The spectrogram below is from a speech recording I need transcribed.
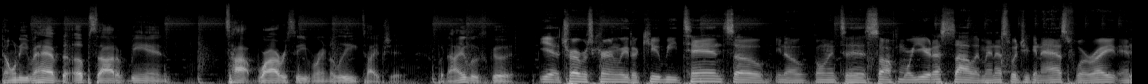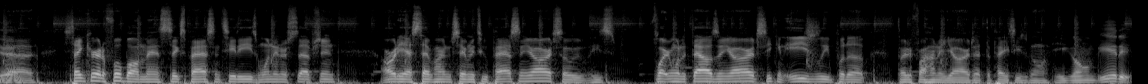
don't even have the upside of being top wide receiver in the league type shit. But now he looks good. Yeah, Trevor's currently the QB 10. So, you know, going into his sophomore year, that's solid, man. That's what you can ask for, right? And Yeah. uh, he's taking care of the football, man. Six passing TDs, one interception. Already has 772 passing yards. So he's flirting with a 1,000 yards. He can easily put up 3,500 yards at the pace he's going. He gonna get it.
